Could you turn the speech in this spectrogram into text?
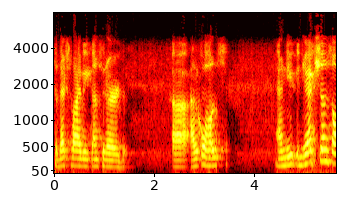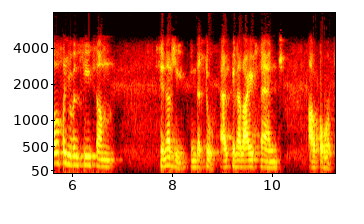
So that's why we considered uh, alcohols. And in reactions also you will see some synergy in the two, alkyl halides and alcohols.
